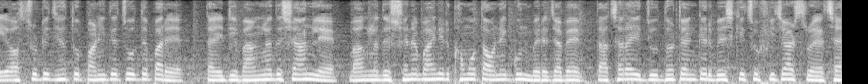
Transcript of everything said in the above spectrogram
এই অস্ত্রটি যেহেতু পানিতে চলতে পারে, তাই এটি বাংলাদেশে আনলে বাংলাদেশ সেনাবাহিনীর ক্ষমতা অনেক গুণ বেড়ে যাবে। তাছাড়া এই যুদ্ধ ট্যাঙ্কের বেশ কিছু ফিচার্স রয়েছে,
